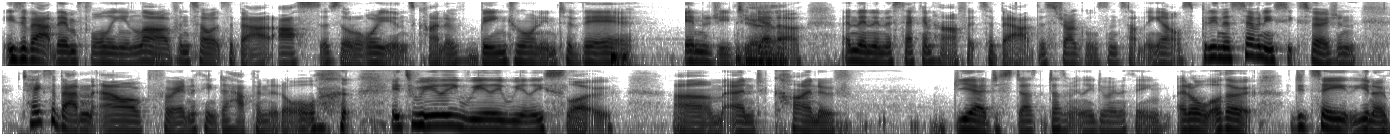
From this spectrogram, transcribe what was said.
is about them falling in love, and so it's about us as an audience kind of being drawn into their energy Yeah. together. And then in the second half, it's about the struggles and something else. But in the 76 version, it takes about an hour for anything to happen at all. it's really, really, really slow um, and kind of yeah, just does, doesn't really do anything at all. Although I did see, you know,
